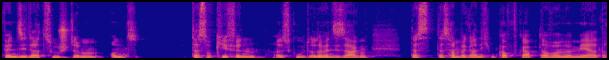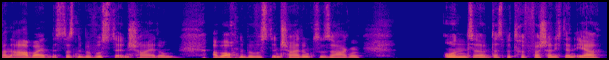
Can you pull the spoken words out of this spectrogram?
wenn sie da zustimmen und das okay finden, alles gut. Oder wenn sie sagen, das, das haben wir gar nicht im Kopf gehabt, da wollen wir mehr dran arbeiten, ist das eine bewusste Entscheidung. Aber auch eine bewusste Entscheidung zu sagen. Und äh, das betrifft wahrscheinlich dann eher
